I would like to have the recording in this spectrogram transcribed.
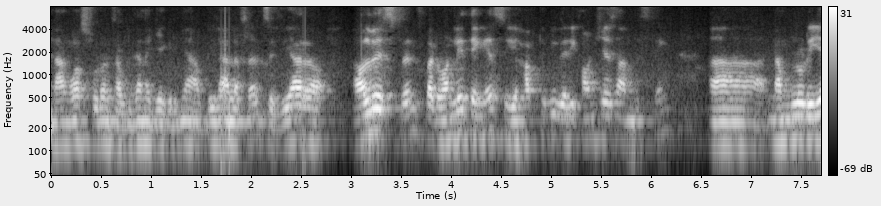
நாங்களாம் ஸ்டூடெண்ட்ஸ் அப்படி தானே கேட்குறீங்க அப்படிலாம் இல்லை friends we are always friends but only thing is you have to be very conscious on this thing நம்மளுடைய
